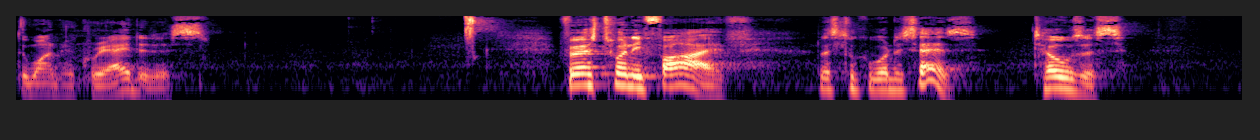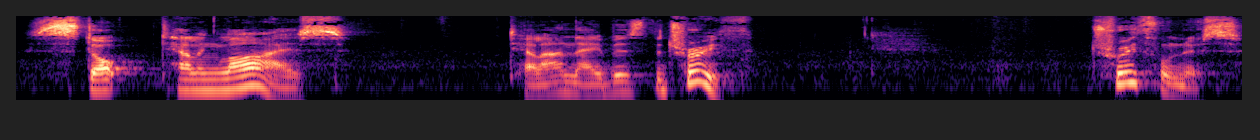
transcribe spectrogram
the one who created us. Verse 25, let's look at what it says. It tells us stop telling lies, tell our neighbours the truth. Truthfulness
